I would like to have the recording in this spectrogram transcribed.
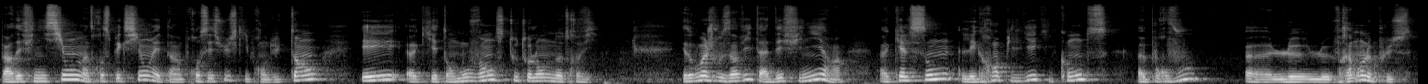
Par définition, l'introspection est un processus qui prend du temps et qui est en mouvance tout au long de notre vie. Et donc moi je vous invite à définir quels sont les grands piliers qui comptent pour vous vraiment le plus.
